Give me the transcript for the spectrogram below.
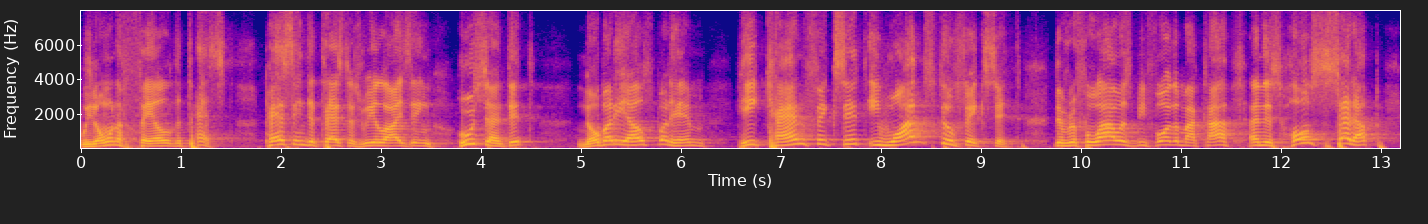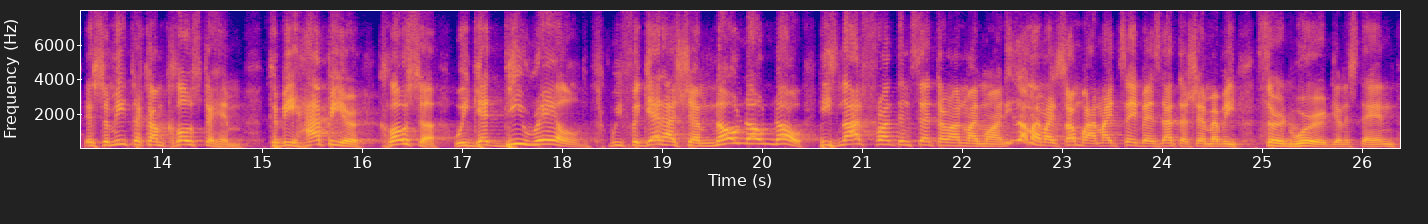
we don't want to fail the test. Passing the test is realizing who sent it, nobody else but him. He can fix it. He wants to fix it. The refuah was before the makkah, and this whole setup is for me to come close to him, to be happier, closer. We get derailed. We forget Hashem. No, no, no. He's not front and center on my mind. He's on my mind somewhere. I might say Bezat Hashem every third word, you understand?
